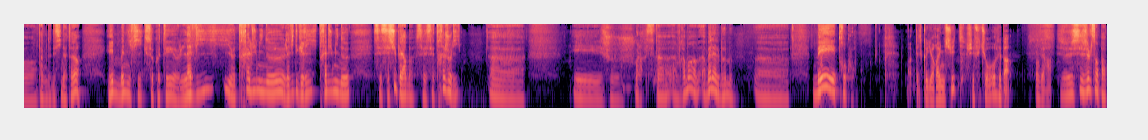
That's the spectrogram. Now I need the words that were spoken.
en termes de dessinateur, est magnifique. Ce côté euh, la vie, euh, très lumineux, la vie de gris, très lumineux. C'est superbe, c'est c'est très joli. Euh, et je, voilà, c'est un, un- vraiment un, un bel album. Euh, mais trop court. Bon, Peut-être qu'il y aura une suite chez Futuro, je sais pas. On verra. Je, je, je le sens pas.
